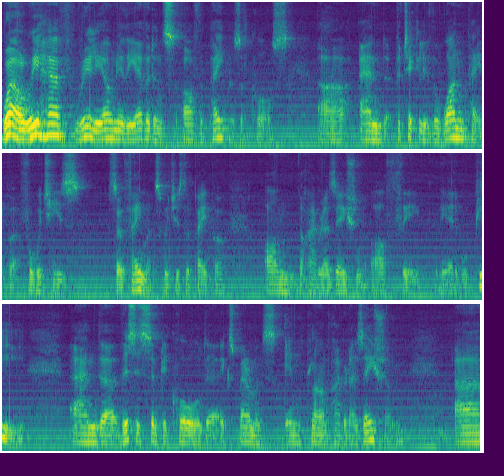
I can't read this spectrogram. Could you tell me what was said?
Well, we have really only the evidence of the papers, of course, uh, and particularly the one paper for which he's so famous, which is the paper on the hybridization of the, the edible pea. And uh, this is simply called uh, Experiments in Plant Hybridization. Uh,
